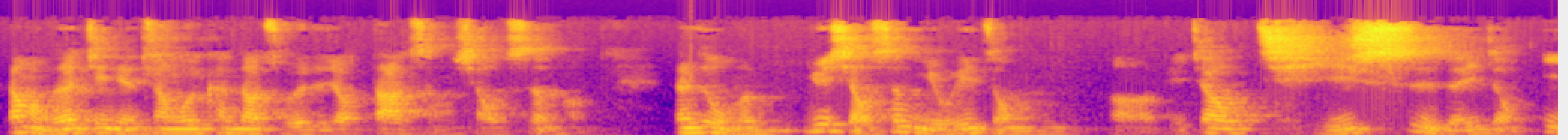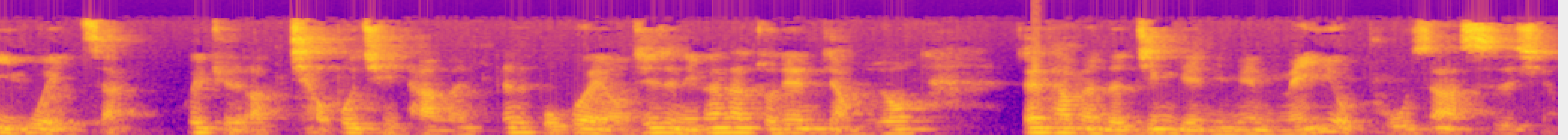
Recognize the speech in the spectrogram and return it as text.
当我们在经典上会看到所谓的叫大乘、小乘哈。但是我们因为小乘有一种呃比较歧视的一种意味在，会觉得啊瞧不起他们，但是不会哦。其实你看他昨天讲说，在他们的经典里面没有菩萨思想，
